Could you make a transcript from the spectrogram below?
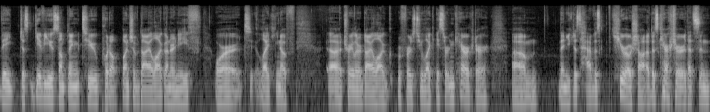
they just give you something to put a bunch of dialogue underneath or to like you know if, uh, trailer dialogue refers to like a certain character um, then you just have this hero shot of this character that's in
